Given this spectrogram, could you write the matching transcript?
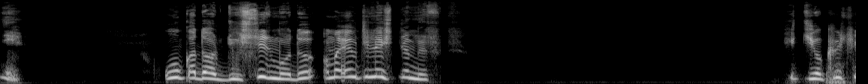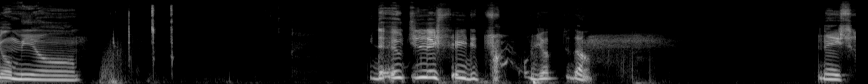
Niye? O kadar dişsiz modu ama evcilleştiremiyorsunuz. Hiç yakışıyor mu ya? Bir de evcilleşseydi tam olacaktı da. Neyse.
